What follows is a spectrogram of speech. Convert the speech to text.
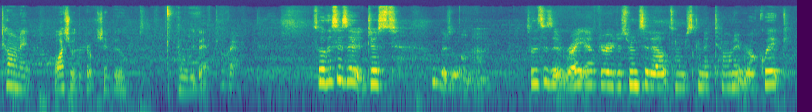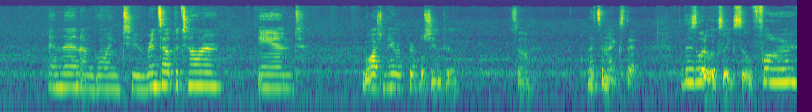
tone it, wash it with the purple shampoo, and we'll be back. Okay. So this is it just, oh, there's a little knot. So this is it right after I just rinse it out. So I'm just going to tone it real quick. And then I'm going to rinse out the toner and wash my hair with purple shampoo. So that's the next step. But this is what it looks like so far.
